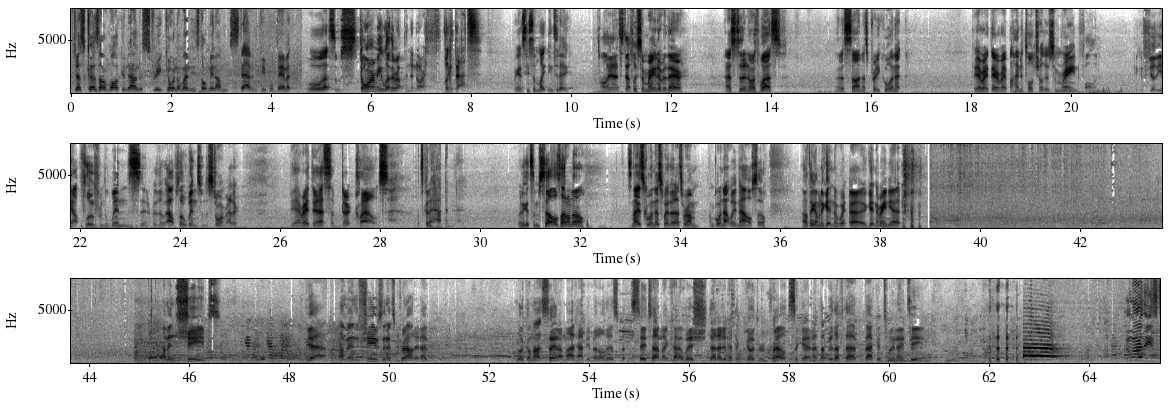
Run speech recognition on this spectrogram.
Just because I'm walking down the street going to Wendy's don't mean I'm stabbing people, damn it. Oh, that's some stormy weather up in the north. Look at that. We're gonna see some lightning today. Oh yeah, that's definitely some rain over there. That's to the northwest. Look at the sun, that's pretty cool, isn't it? But yeah, right there, right behind the toll trail, there's some rain falling. You can feel the outflow from the winds, uh, or the outflow winds from the storm, rather. Yeah, right there, that's some dark clouds. What's gonna happen? We're gonna get some cells? I don't know. It's nice going this way though. That's where I'm. I'm going that way now, so I don't think I'm gonna get in the uh, get in the rain yet. I'm in Sheeps. Yeah, I'm in Sheeps and it's crowded. I Look, I'm not saying I'm not happy about all this, but at the same time, I kind of wish that I didn't have to go through crowds again. I thought we left that back in 2019.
